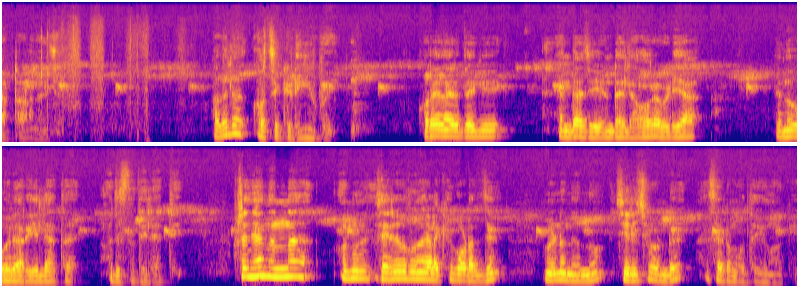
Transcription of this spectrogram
തട്ടാണ് നെഞ്ചത് അതിൽ കുറച്ച് കിടുങ്ങിപ്പോയി. കുറേ നേരത്തേക്ക് എന്താ ചെയ്യേണ്ടത് ലോകം എവിടെയാ എന്ന് പോലും അറിയില്ലാത്ത ഒരു സ്ഥിതിയിലെത്തി. പക്ഷെ ഞാൻ നിന്ന് ഒന്ന് ശരീരത്തിൽ ഇളക്കി കുടഞ്ഞ് വീണ്ടും നിന്നു. ചിരിച്ചുകൊണ്ട് സൈഡം പുറത്തേക്ക് നോക്കി.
